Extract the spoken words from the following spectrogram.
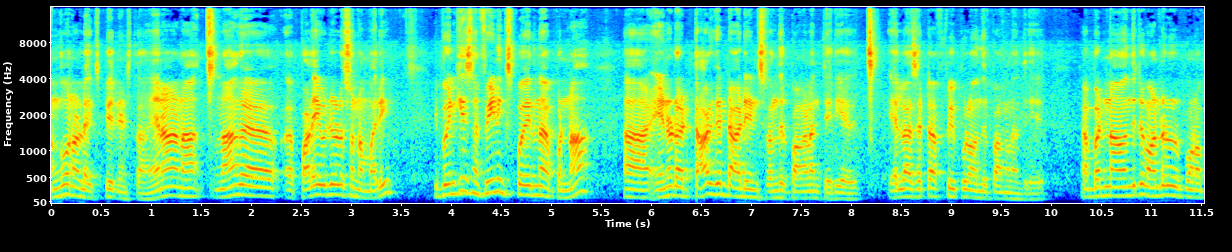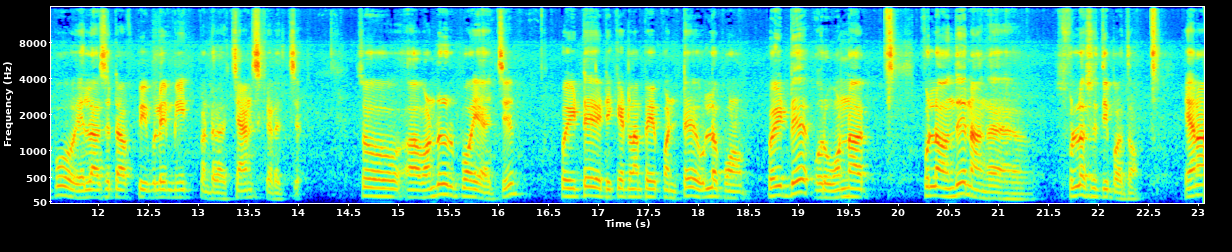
அங்கும் நல்ல எக்ஸ்பீரியன்ஸ் தான். ஏன்னா நான் நாங்கள் பழைய வீடியோவில் சொன்ன மாதிரி இப்போ இன்கேஸ் நான் ஃபீனிக்ஸ் போயிருந்தேன் அப்படின்னா என்னோடய என்னோட டார்கெட் ஆடியன்ஸ் வந்திருப்பாங்களான்னு தெரியாது. எல்லா செட் ஆஃப் பீப்புளும் வந்திருப்பாங்களான்னு தெரியாது. பட் நான் வந்துட்டு வண்டலூர் போனப்போ எல்லா செட் ஆஃப் பீப்புளையும் மீட் பண்ணுற சான்ஸ் கிடச்சி. ஸோ வண்டலூர் போயாச்சு. போயிட்டு டிக்கெட்லாம் பே பண்ணிட்டு உள்ளே போனோம். போயிட்டு ஒரு ஒன் ஹவர் ஃபுல்லாக வந்து நாங்கள் ஃபுல்லாக சுற்றி பார்த்தோம். ஏன்னா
